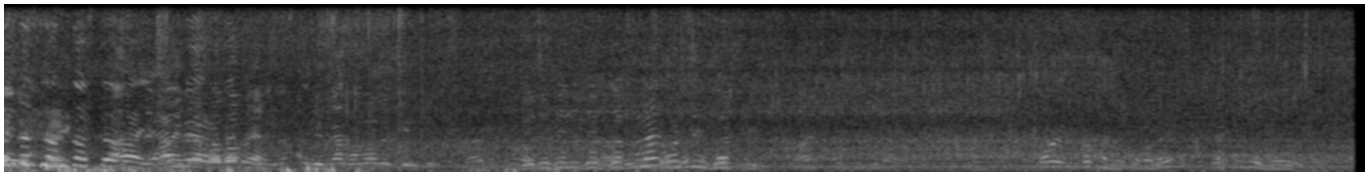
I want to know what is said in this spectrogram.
ভাই।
